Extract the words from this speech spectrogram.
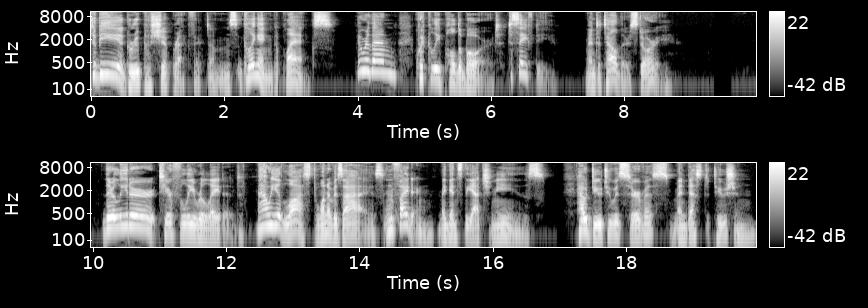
to be a group of shipwreck victims clinging to planks, who were then quickly pulled aboard to safety and to tell their story. Their leader tearfully related how he had lost one of his eyes in fighting against the Achinese, how due to his service and destitution,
